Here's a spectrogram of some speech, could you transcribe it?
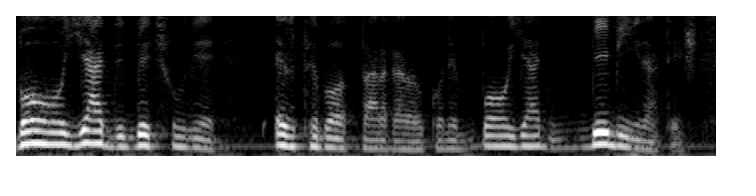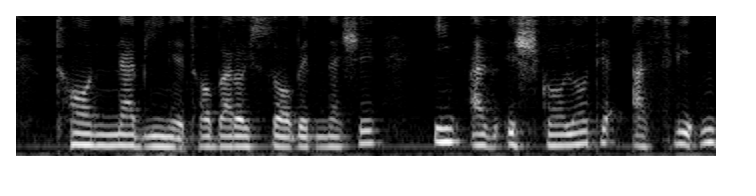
باید بتونه ارتباط برقرار کنه باید ببینتش تا نبینه تا براش ثابت نشه این از اشکالات اصلی. این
